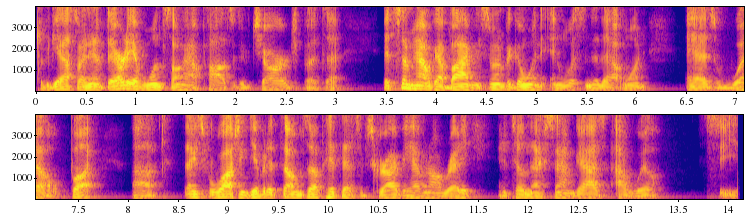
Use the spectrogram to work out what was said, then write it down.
for the Gaslight Anthem? They already have one song out, Positive Charge, but uh, it somehow got by me. So I'm going to go in and listen to that one as well. But uh, thanks for watching. Give it a thumbs up. Hit that subscribe if you haven't already. And until next time, guys, I will see you.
